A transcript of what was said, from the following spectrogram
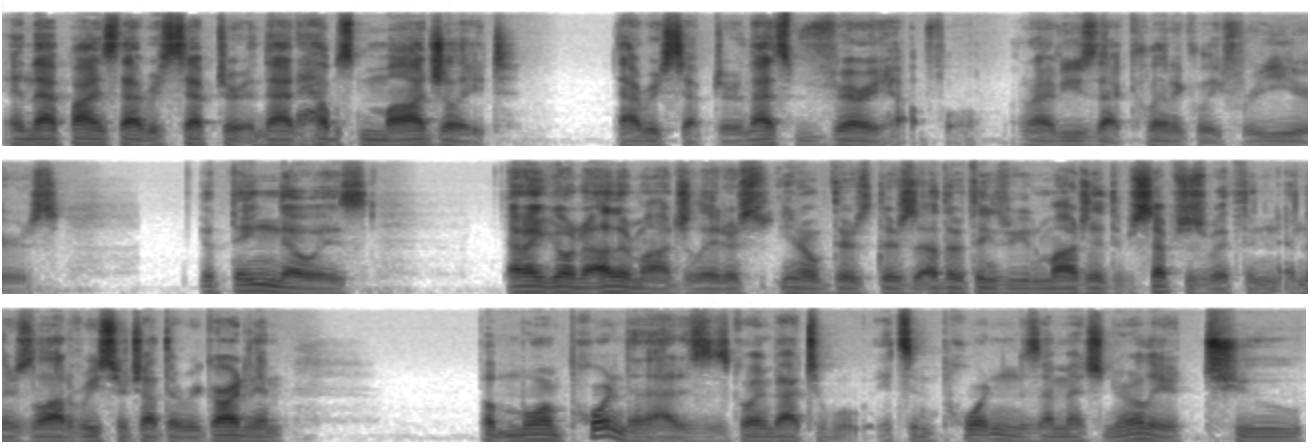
And that binds that receptor and that helps modulate that receptor. And that's very helpful. And I've used that clinically for years. The thing though is, and I go into other modulators, you know, there's there's other things we can modulate the receptors with, and, and there's a lot of research out there regarding them. But more important than that is, is going back to it's important, as I mentioned earlier, to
